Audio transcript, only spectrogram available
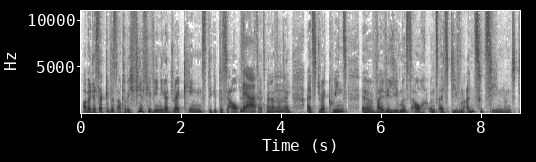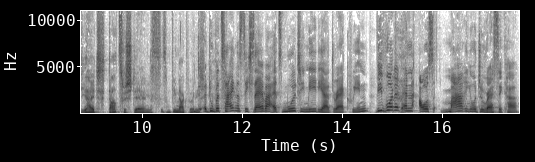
Aber deshalb gibt es auch, glaube ich, viel, viel weniger Drag Kings, die gibt es ja auch, Ja. als Männer verkleiden, als Drag Queens, äh, weil wir lieben es auch, uns als Diven anzuziehen und die halt darzustellen. Das ist irgendwie merkwürdig. Du, du bezeichnest dich selber als Multimedia Drag Queen. Wie wurde denn aus Mario Jurassica?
